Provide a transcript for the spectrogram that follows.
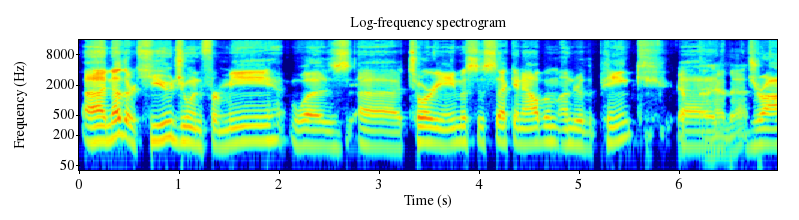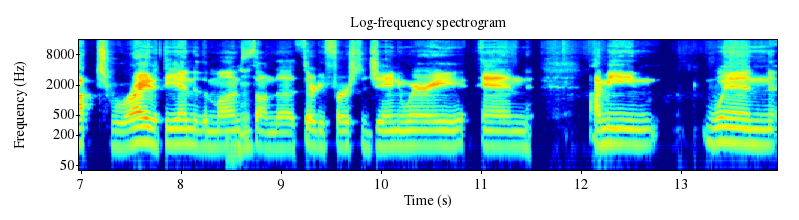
Uh, another huge one for me was uh, Tori Amos's second album, Under the Pink. Yep, I uh, had that. Dropped right at the end of the month on the 31st of January. And I mean, when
